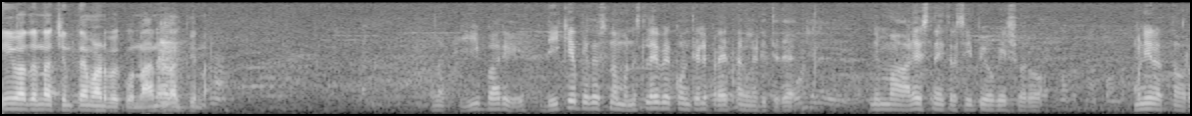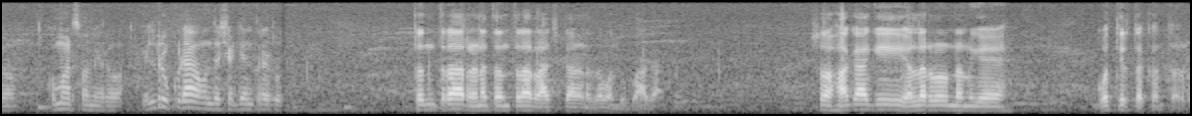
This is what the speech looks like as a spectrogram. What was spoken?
ನೀವು ಅದನ್ನು ಚಿಂತೆ ಮಾಡಬೇಕು ನಾನು ಹೇಳಕ್ಕಿನ್ನ ಅಲ್ಲ ಈ ಬಾರಿ ಡಿ ಕೆ ಪ್ರದರ್ಶನ ಮನಸ್ಲೇಬೇಕು ಅಂತೇಳಿ ಪ್ರಯತ್ನಗಳು ನಡೀತಿದೆ. ನಿಮ್ಮ ಹಳೆ ಸ್ನೇಹಿತರು ಸಿ ಪಿ ಯೋಗೇಶ್ವರು ಮುನಿರತ್ನವರು ಕುಮಾರಸ್ವಾಮಿಯವರು ಎಲ್ಲರೂ ಕೂಡ ಒಂದು ಷಡ್ಯಂತ್ರ ತಂತ್ರ ರಣತಂತ್ರ ರಾಜಕಾರಣದ ಒಂದು ಭಾಗ. ಸೊ ಹಾಗಾಗಿ ಎಲ್ಲರೂ ನನಗೆ ಗೊತ್ತಿರ್ತಕ್ಕಂಥವ್ರು.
